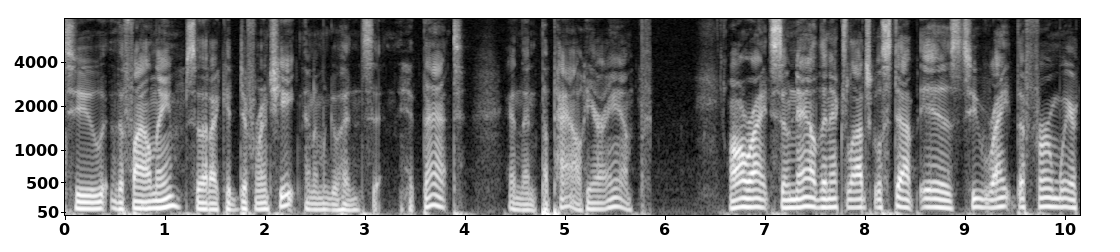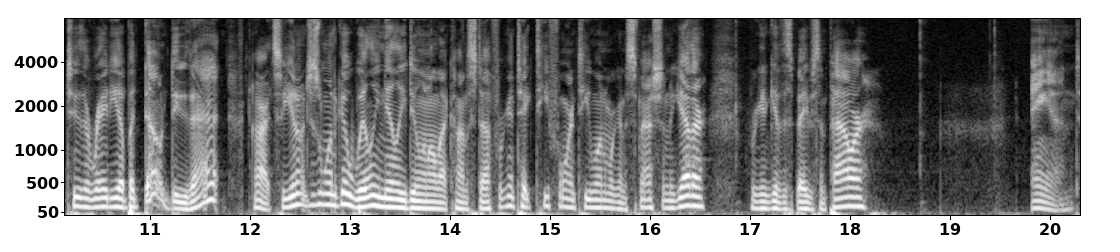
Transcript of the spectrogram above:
to the file name so that I could differentiate. And I'm going to go ahead and sit, hit that. And then pow, here I am. All right, so now the next logical step is to write the firmware to the radio, but don't do that. All right, so you don't just want to go willy-nilly doing all that kind of stuff. We're going to take T4 and T1, we're going to smash them together. We're going to give this baby some power. And,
